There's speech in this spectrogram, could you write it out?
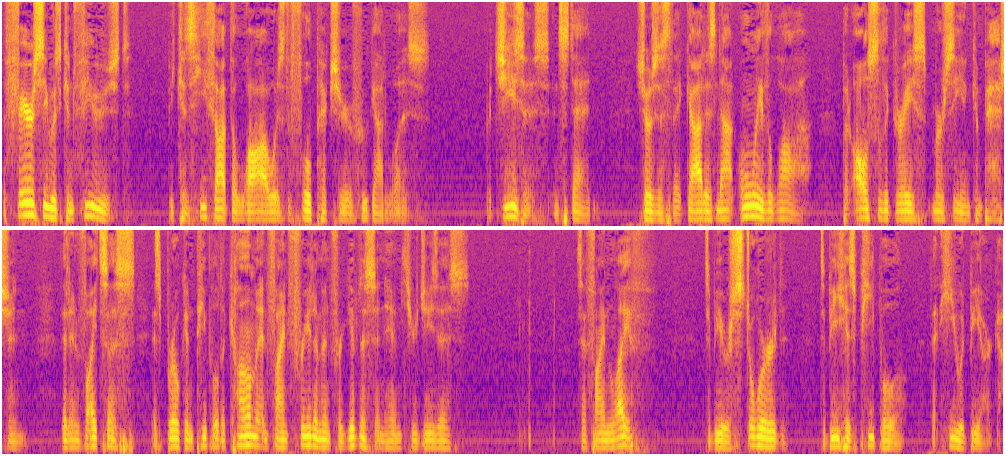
the Pharisee was confused because he thought the law was the full picture of who God was. But Jesus, instead, shows us that God is not only the law, but also the grace, mercy, and compassion that invites us as broken people to come and find freedom and forgiveness in Him through Jesus, to find life, to be restored, to be His people, that he would be our God.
